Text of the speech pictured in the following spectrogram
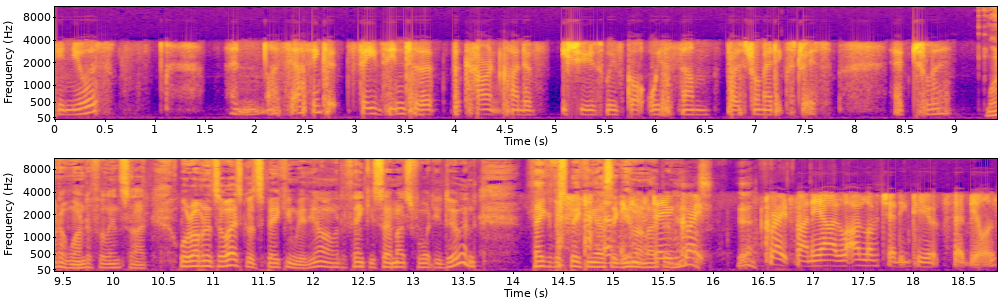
tenuous. And I, I think it feeds into the, the current kind of issues we've got with um, post traumatic stress, actually. What a wonderful insight. Well, Robyn, it's always good speaking with you. I want to thank you so much for what you do and thank you for speaking to us again on Open House. Great, yeah. great funny. I, I love chatting to you. It's fabulous.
